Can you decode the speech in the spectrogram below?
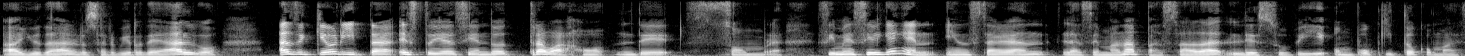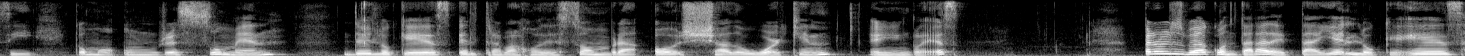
ayudar o servir de algo. Así que ahorita estoy haciendo trabajo de sombra. Si me siguen en Instagram, la semana pasada les subí un poquito como así, como un resumen de lo que es el trabajo de sombra o shadow working en inglés. Pero les voy a contar a detalle lo que es,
